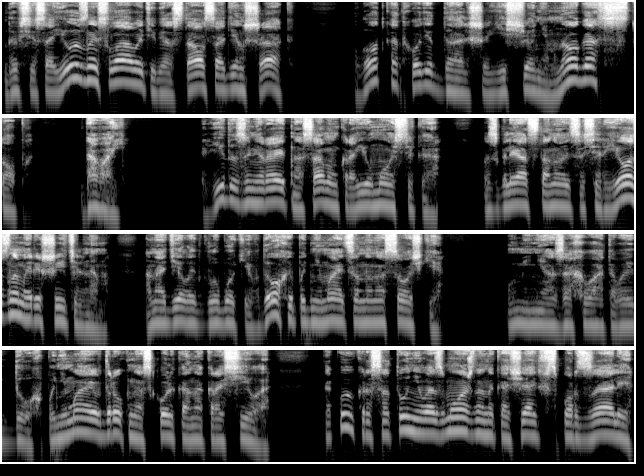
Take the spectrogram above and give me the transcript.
До всесоюзной славы тебе остался один шаг». Лодка отходит дальше. Еще немного. Стоп. «Давай». Лида замирает на самом краю мостика. Взгляд становится серьезным и решительным. Она делает глубокий вдох и поднимается на носочки. У меня захватывает дух. Понимаю вдруг, насколько она красива. Такую красоту невозможно накачать в спортзале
